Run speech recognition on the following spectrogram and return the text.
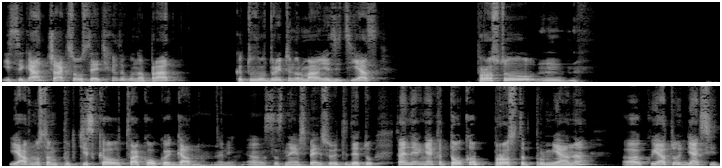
И сега чак се усетиха да го направят като в другите нормални езици и аз просто явно съм потискал това колко е гадно нали, с namespace-овете, дето това е някаква толкова проста промяна, която някакси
